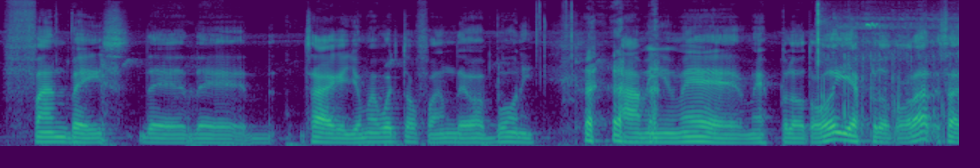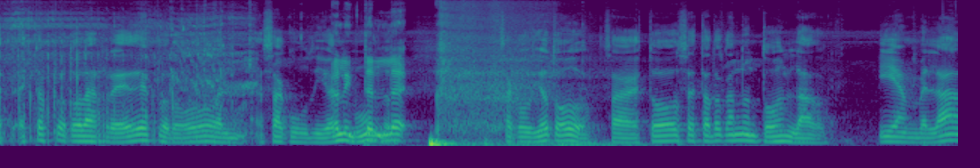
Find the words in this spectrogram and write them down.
fan base de, de, de- ¿sabes? Que yo me he vuelto fan de Bad Bunny. A mí me, me explotó y explotó la, o sea, esto explotó las redes, explotó, el- sacudió el, El mundo, internet. sacudió todo, o sea, esto se está tocando en todos lados. Y en verdad,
